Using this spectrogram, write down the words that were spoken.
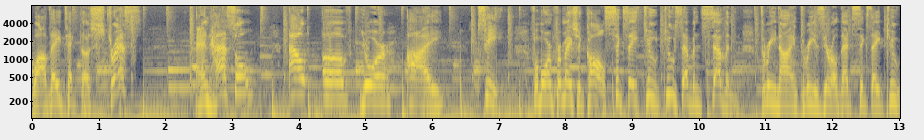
while they take the stress and hassle out of your IT. For more information, call 682 277 3930. That's 682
